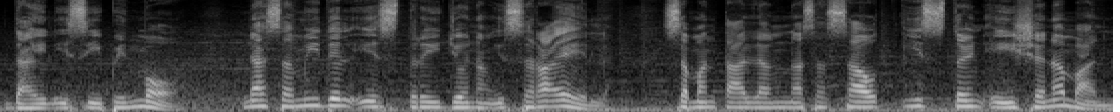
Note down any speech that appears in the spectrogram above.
dahil isipin mo, nasa Middle East region ng Israel, samantalang nasa Southeastern Asia naman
